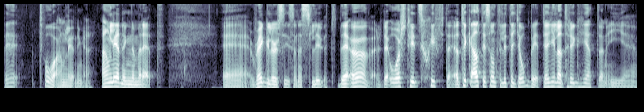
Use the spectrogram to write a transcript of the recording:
Det är två anledningar. Anledning nummer ett eh, regular season är slut, det är över, det är årstidsskifte. Jag tycker alltid sånt är lite jobbigt. Jag gillar tryggheten i, eh,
